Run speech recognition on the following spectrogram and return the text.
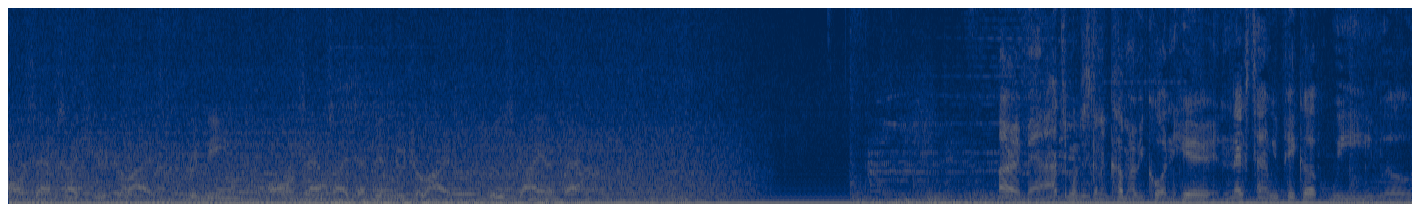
All SAM sites neutralized. Been neutralized. Blue sky in effect. Alright, man. I think I'm just gonna cut my recording here, and next time we pick up, we will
